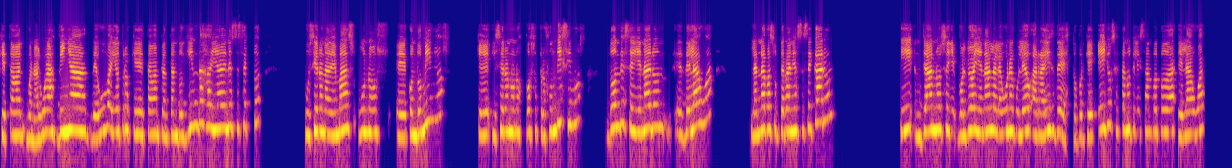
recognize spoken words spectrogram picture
que estaban, bueno, algunas viñas de uva y otros que estaban plantando guindas allá en ese sector. Pusieron además unos eh, condominios que hicieron unos pozos profundísimos donde se llenaron eh, del agua, las napas subterráneas se secaron y ya no se volvió a llenar la laguna Culeo a raíz de esto, porque ellos están utilizando toda el agua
